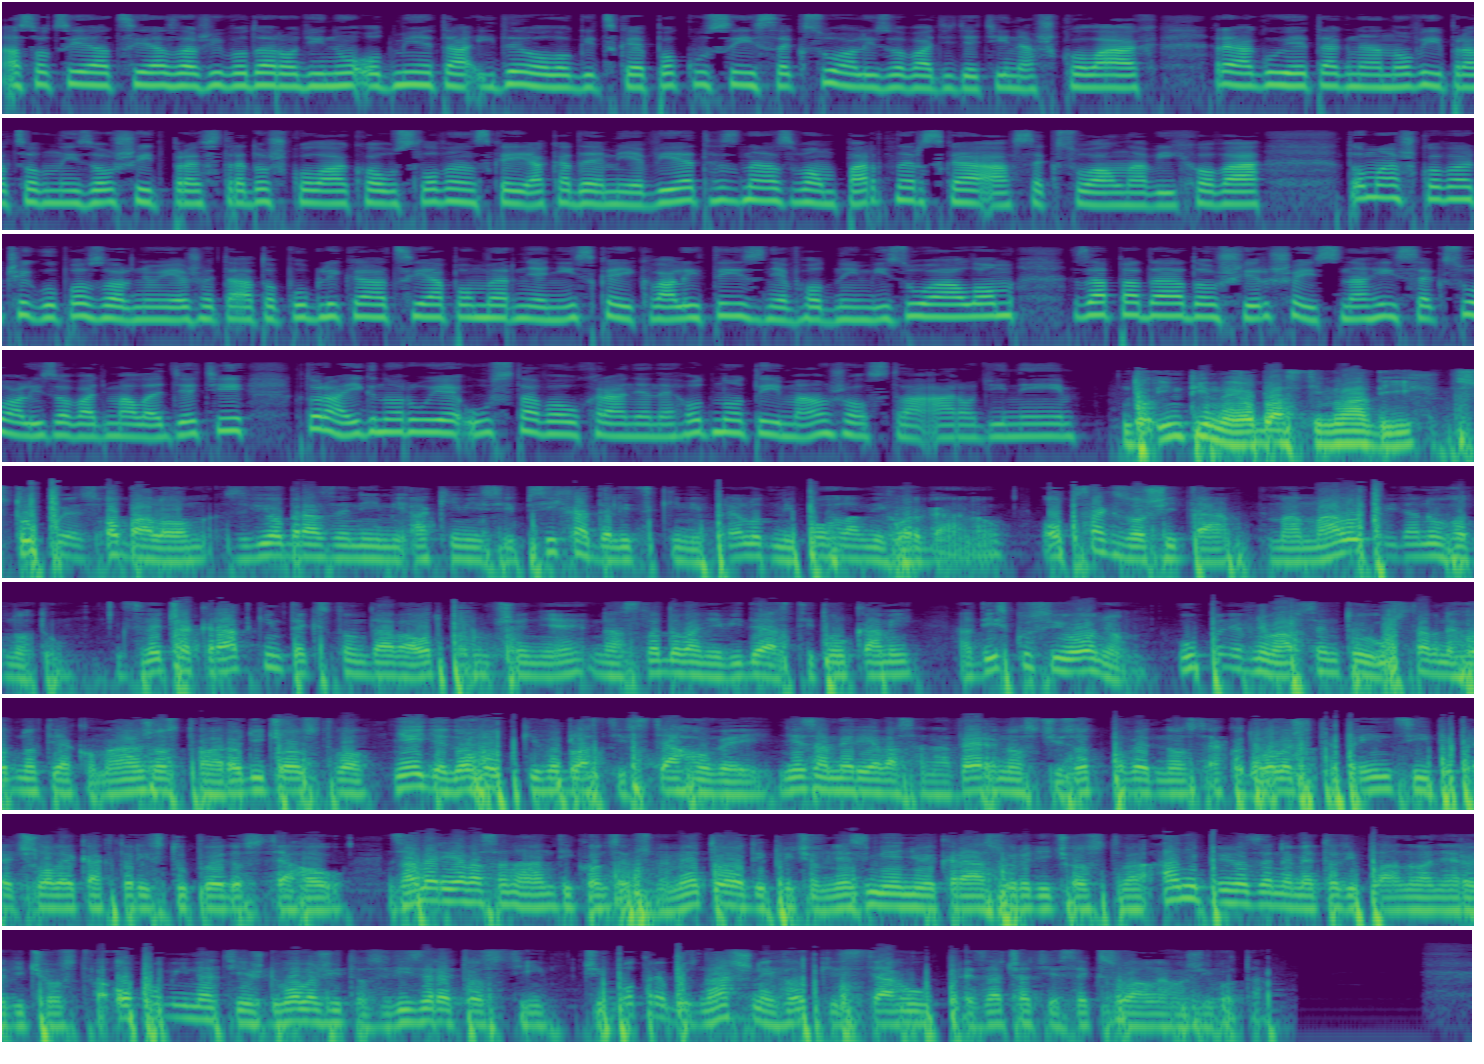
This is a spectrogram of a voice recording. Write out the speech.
Asociácia za život a rodinu odmieta ideologické pokusy sexualizovať deti na školách. Reaguje tak na nový pracovný zošit pre stredoškolákov Slovenskej akadémie vied s názvom Partnerská a sexuálna výchova. Tomáš Kováčik upozorňuje, že táto publikácia pomerne nízkej kvality s nevhodným vizuálom zapadá do širšej snahy sexualizovať malé deti, ktorá ignoruje ústavou chránené hodnoty manželstva a rodiny. Do intimnej oblasti mladých vstupuje s obalom s vyobrazenými akýmisi psychadelickými preludmi pohlavných orgánov. Obsah zošita má malú pridanú hodnotu. K zväčša krátkým textom dáva odporúčanie na sledovanie videa s titulkami a diskusiu o ňom. Úplne v ňom absentujú ústavné hodnoty ako manželstvo a rodičovstvo, nejde do hĺbky v oblasti vzťahovej, nezameriava sa na vernosť či zodpovednosť ako dôležité princípy pre človeka, ktorý vstupuje do vzťahov. Zameriava sa na antikoncepčné metódy, pričom nezmienuje krásu rodičovstva ani prirodzené metódy plánovania rodičovstva. Opomína tiež dôležitosť vyzretosti či potrebu značnej hĺbky vzťahu pre začatie sexuálneho života.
